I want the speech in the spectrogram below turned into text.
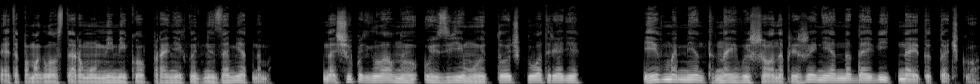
Это помогло старому мимику проникнуть незаметным, нащупать главную уязвимую точку в отряде и в момент наивысшего напряжения надавить на эту точку.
